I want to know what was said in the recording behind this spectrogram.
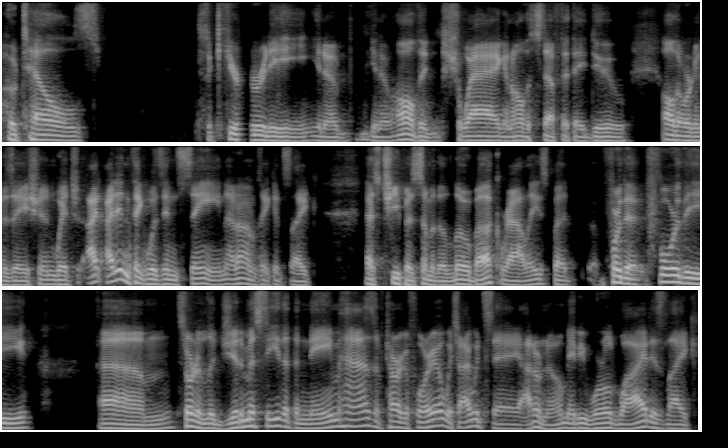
hotels, security, you know, you know, all the swag and all the stuff that they do, all the organization, which I, I didn't think was insane. I don't think it's like as cheap as some of the low buck rallies, but for the for the um, sort of legitimacy that the name has of Targa Florio, which I would say, I don't know, maybe worldwide is like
